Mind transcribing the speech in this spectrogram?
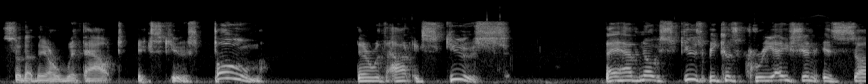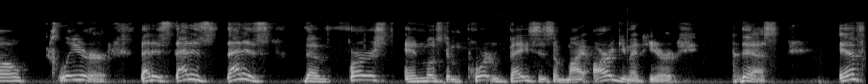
so that they are without excuse. Boom, they're without excuse. They have no excuse because creation is so clear. That is that is that is the first and most important basis of my argument here. This if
